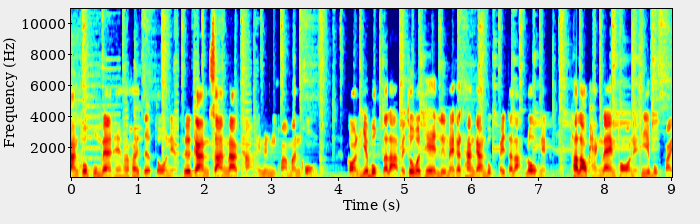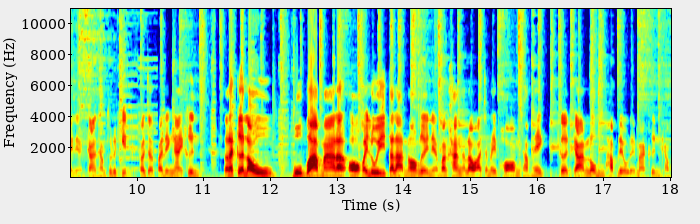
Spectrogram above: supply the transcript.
การควบคุมแบรนด์ให้ค่อยๆเติบโตเนี่ยเพื่อการสร้างรากฐานให้มันมีความมั่นคง ก่อนที่จะบุกตลาดไปทั่วประเทศ หรือแม้กระทั่งการบุกไปตลาดโลกเนี่ย ถ้าเราแข็งแรงพอเนี่ยที่จะบุกไปเนี่ยการทำธุรกิจก็จะไปได้ง่ายขึ้น แต่ถ้าเกิดเราวูบวาบมาแล้วออกไปลุยตลาดนอกเลยเนี่ยบางครั้งเราอาจจะไม่พร้อมทำให้เกิดการล้มพับเร็วได้มากขึ้นครับ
